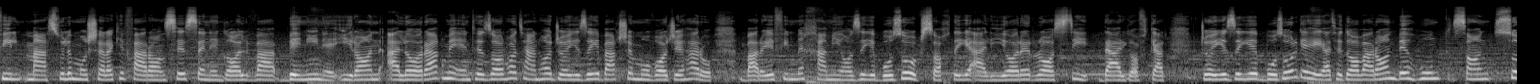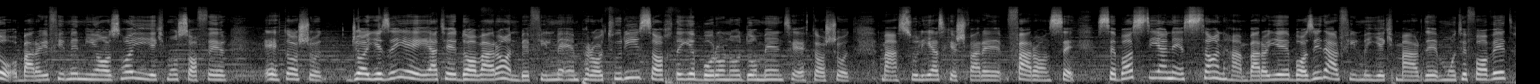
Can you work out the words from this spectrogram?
فیلم محصول مشترک فرانسه، سنگال و بنین ایران علا رقم انتظارها تنها جایزه بخش مواجهه رو برای فیلم خمیازه بزرگ ساخته علیار راستی دریافت کرد. جایزه بزرگ هیئت داوران به هونگ سانگ سو برای فیلم نیازهای یک مسافر اهدا شد. جایزه هیئت داوران به فیلم امپراتوری ساخته برونو دومنت اهدا شد. محصولی از کشور فرانسه. سباستیان استان هم برای بازی در فیلم یک مرد متفاوت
